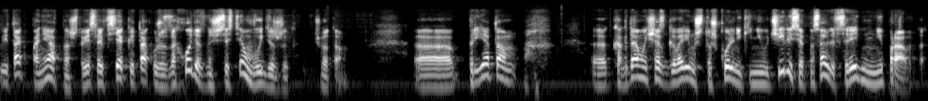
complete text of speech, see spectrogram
И так понятно, что если все и так уже заходят, значит, система выдержит, что там. Э, при этом когда мы сейчас говорим, что школьники не учились, это на самом деле в среднем неправда.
